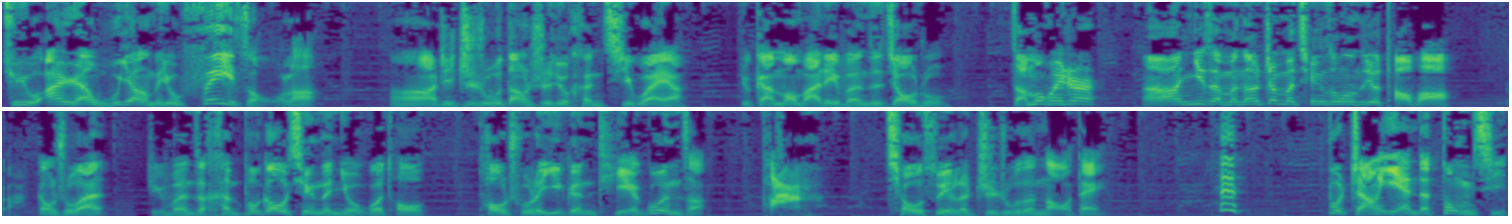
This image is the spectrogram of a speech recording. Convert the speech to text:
却又安然无恙的又飞走了，啊！这蜘蛛当时就很奇怪呀，就赶忙把这蚊子叫住：“ 怎么回事啊？你怎么能这么轻松的就逃跑？是吧？”刚说完，这个蚊子很不高兴的扭过头，掏出了一根铁棍子，啪，敲碎了蜘蛛的脑袋。哼，不长眼的东西！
